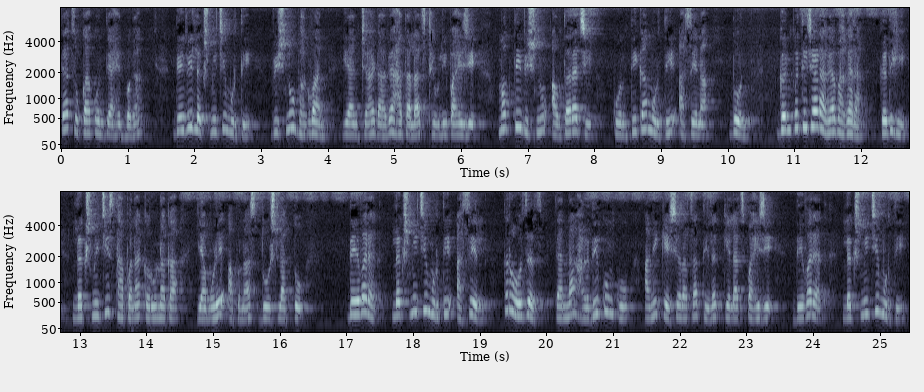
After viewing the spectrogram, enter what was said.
त्या चुका कोणत्या आहेत बघा? देवी लक्ष्मीची मूर्ती विष्णू भगवान यांच्या डाव्या हातालाच ठेवली पाहिजे. मग ती विष्णू अवताराची कोणती का मूर्ती असेना? दोन. गणपतीच्या डाव्या भागाला कधीही लक्ष्मीची स्थापना करू नका. यामुळे आपणास दोष लागतो. देवाऱ्यात लक्ष्मीची मूर्ती असेल तर रोजच त्यांना हळदी कुंकू आणि केशराचा तिलक केलाच पाहिजे. देवाऱ्यात लक्ष्मीची मूर्ती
